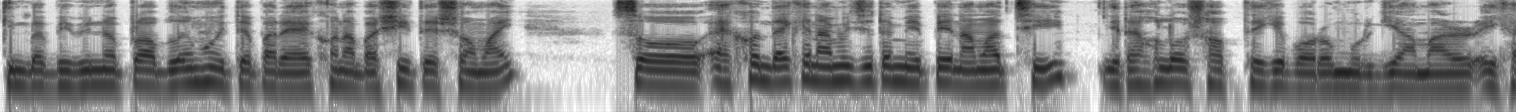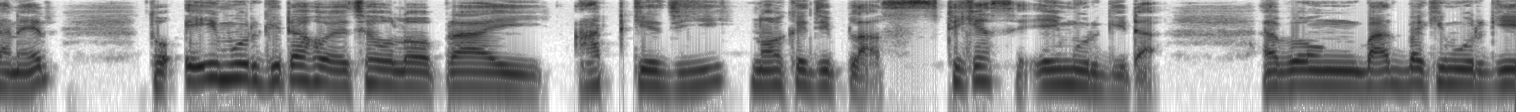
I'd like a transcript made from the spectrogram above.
কিংবা বিভিন্ন প্রবলেম হইতে পারে, এখন আবার শীতের সময়। সো এখন দেখেন আমি যেটা মেপে নামাচ্ছি, এটা হলো সব থেকে বড় মুরগি আমার এখানের। তো এই মুরগিটা হয়েছে হলো প্রায় আট কেজি, ন কেজি প্লাস ঠিক আছে? এই মুরগিটা। এবং বাদবাকি মুরগি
